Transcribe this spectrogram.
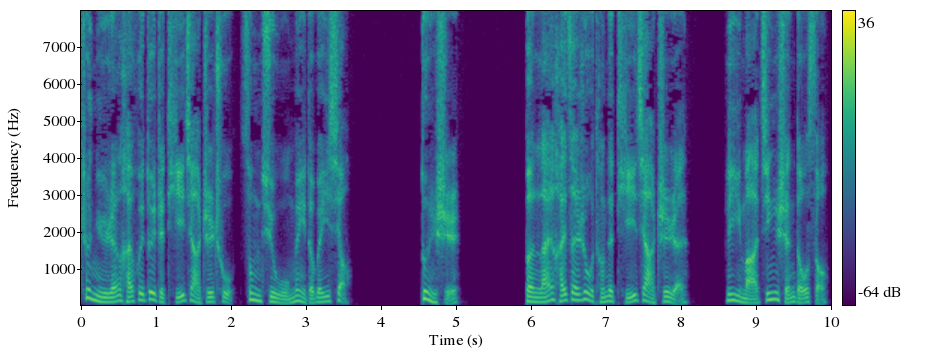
这女人还会对着提价之处送去妩媚的微笑，顿时，本来还在肉疼的提价之人立马精神抖擞。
